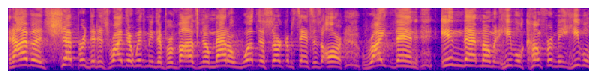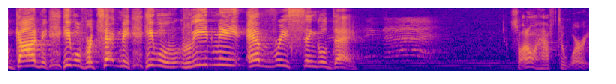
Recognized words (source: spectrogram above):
and I have a shepherd that is right there with me that provides no matter what the circumstances are. Right then, in that moment, He will comfort me, He will guide me, He will protect me, He will lead me every single day. So I don't have to worry.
